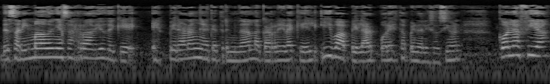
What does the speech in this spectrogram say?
desanimado en esas radios de que esperaran a que terminaran la carrera, que él iba a apelar por esta penalización con la FIA.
